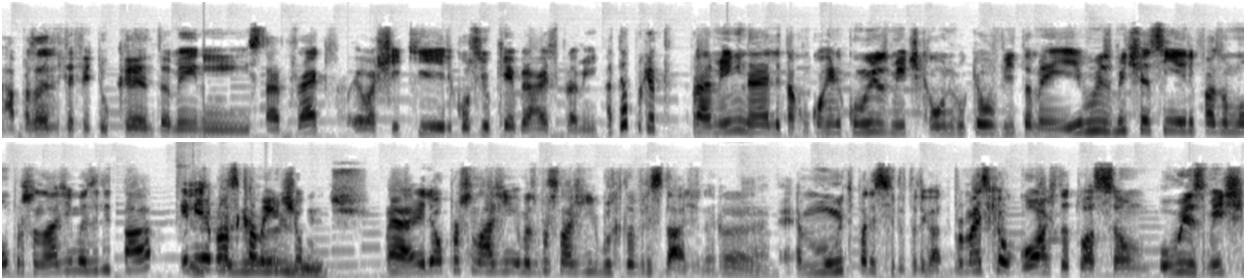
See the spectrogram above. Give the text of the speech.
apesar de ele ter feito o Khan também em Star Trek, eu achei que ele conseguiu quebrar isso pra mim. Até porque, pra mim, né, ele tá concorrendo com o Will Smith, que é o único que eu vi também. E o Will Smith, assim, ele faz um bom personagem, mas ele tá. Ele, é faz basicamente o o. Will Smith. É, ele é o personagem, o mesmo personagem de busca da felicidade, né? É. É muito parecido, tá ligado? Por mais que eu goste da atuação, o Will Smith,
